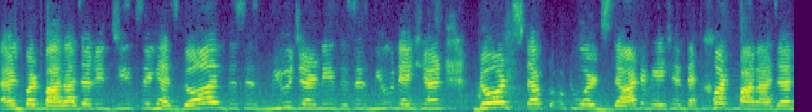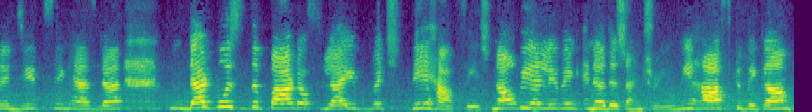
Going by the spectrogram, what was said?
And but Maharaja Ranjit Singh has gone. This is new journey. This is new nation. Don't step towards that nation. That what Maharaja Ranjit Singh has done. That was the part of life which they have faced. Now we are living in another century. We have to become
